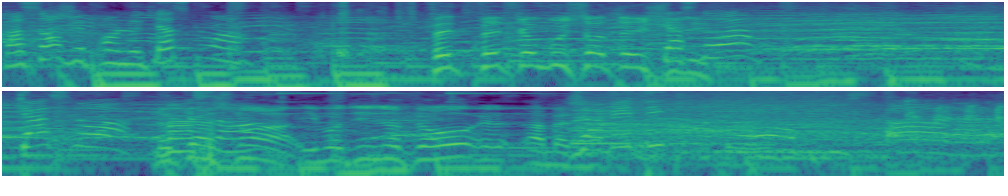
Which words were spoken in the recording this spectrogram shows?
Vincent, je vais prendre le casse-noix. Faites, faites comme vous sentez. Casse-noix Casse-noix Le casse-noix, il vaut 19 euros. et- Ah ben. J'avais dit 30 euros en plus. Oh là là.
